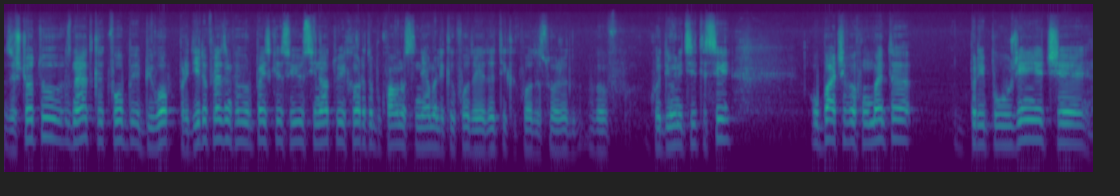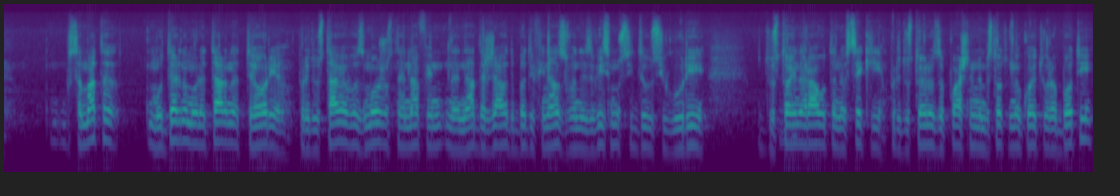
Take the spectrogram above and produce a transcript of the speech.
Защото знаят какво е било преди да влезем в Европейския съюз и НАТО и хората буквално са нямали какво да ядат и какво да сложат в хладилниците си. Обаче в момента при положение, че самата модерна монетарна теория предоставя възможност на една, на една държава да бъде финансова независимост и да осигури достойна работа на всеки при достойно заплащане на местото, на което работи,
